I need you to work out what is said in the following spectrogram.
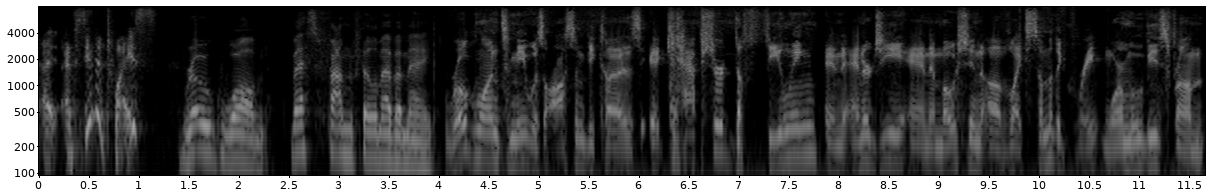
I, have seen it twice. Rogue One best fan film ever made. Rogue One to me was awesome because it captured the feeling and energy and emotion of like some of the great war movies from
